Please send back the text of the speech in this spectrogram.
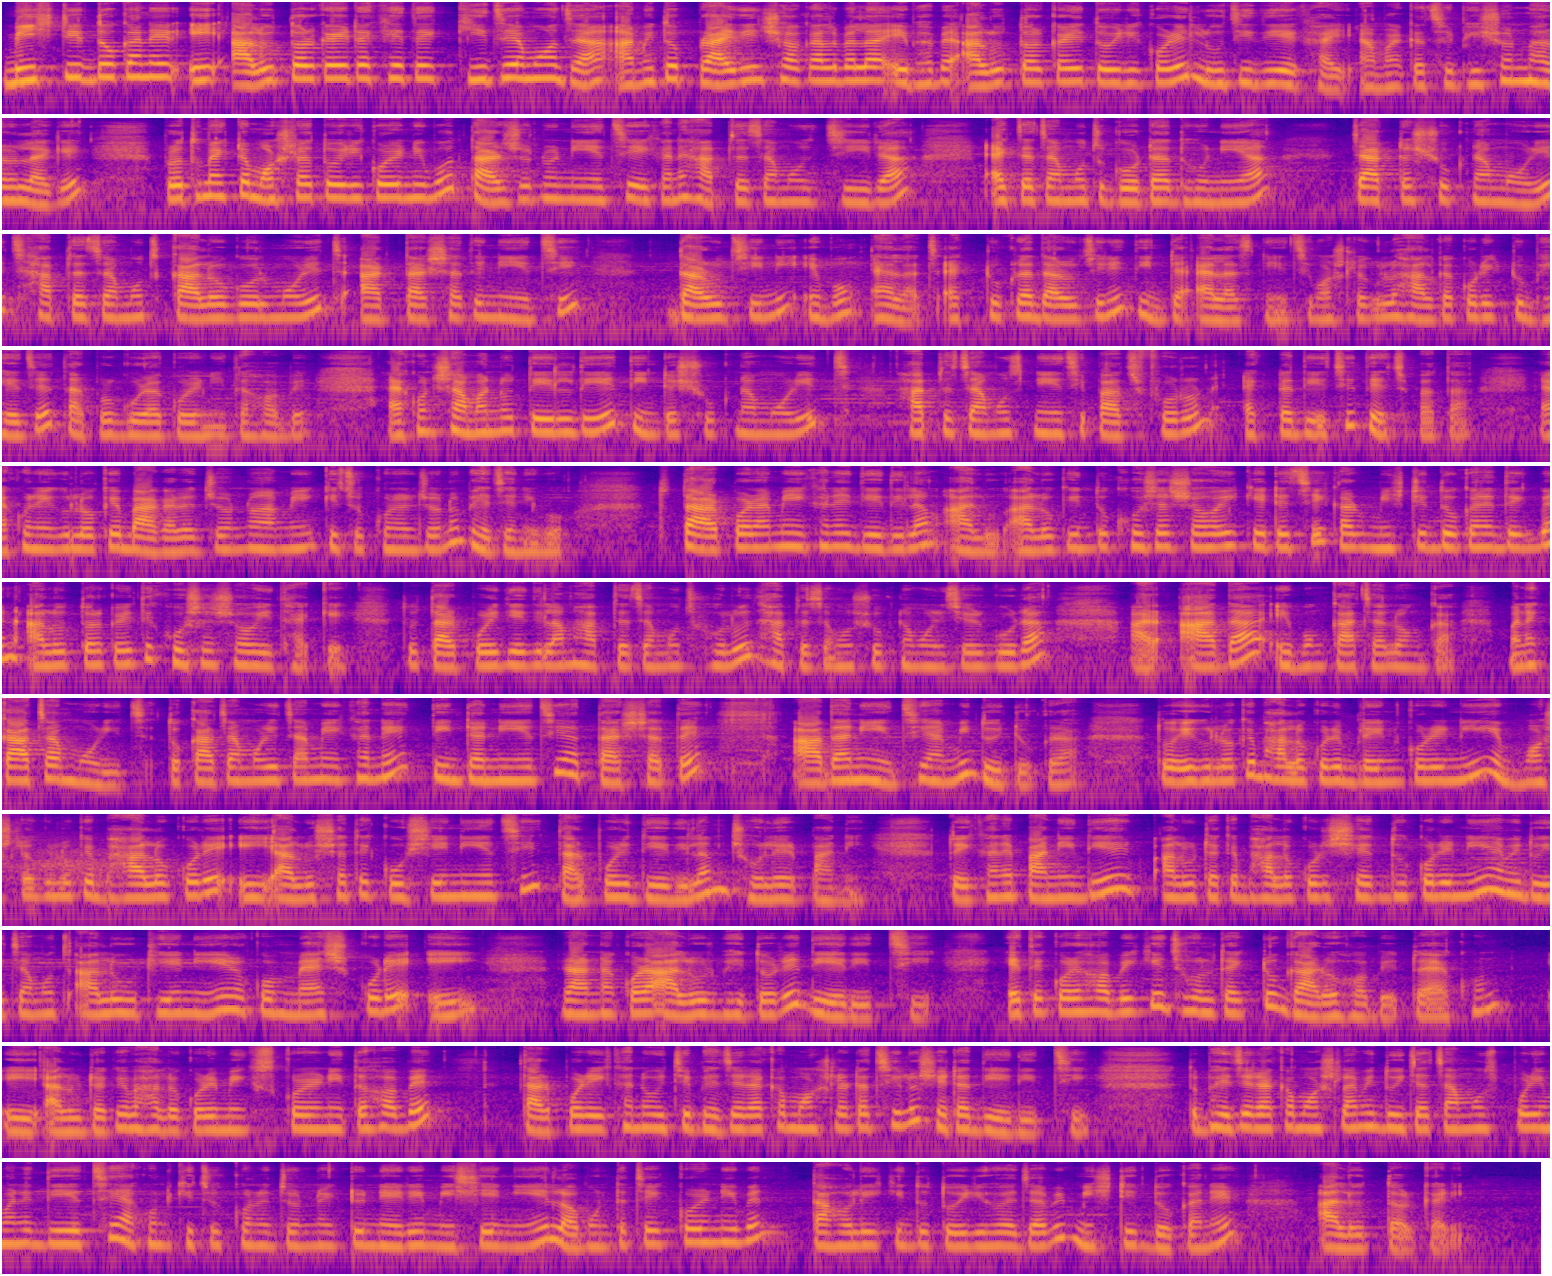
মিষ্টির দোকানের এই আলুর তরকারিটা খেতে কি যে মজা, আমি তো প্রায় দিন সকালবেলা এভাবে আলুর তরকারি তৈরি করে লুচি দিয়ে খাই। আমার কাছে ভীষণ ভালো লাগে। প্রথমে একটা মশলা তৈরি করে নিব, তার জন্য নিয়েছি এখানে হাফ চা চামচ জিরা, এক চা চামচ গোটা ধনিয়া, চারটা শুকনা মরিচ, হাফ চা চামচ কালো গোলমরিচ, আর তার সাথে নিয়েছি দারুচিনি এবং এলাচ। এক টুকরা দারুচিনি, তিনটা এলাচ নিয়েছি। মশলাগুলো হালকা করে একটু ভেজে তারপর গুঁড়া করে নিতে হবে। এখন সামান্য তেল দিয়ে তিনটে শুকনা মরিচ, হাফ চা চামচ নিয়েছি পাঁচ ফোড়ন, একটা দিয়েছি তেজপাতা। এখন এগুলোকে বাগারের জন্য আমি কিছুক্ষণের জন্য ভেজে নিব। তো তারপর আমি এখানে দিয়ে দিলাম আলু। আলু কিন্তু খোসা সহই কেটেছি, কারণ মিষ্টির দোকানে দেখবেন আলুর তরকারিতে খোসা সহই থাকে। তো তারপরে দিয়ে দিলাম হাফ চা চামচ হলুদ, হাফ চা চামচ শুকনো মরিচের গুঁড়া আর আদা এবং কাঁচা লঙ্কা মানে কাঁচা মরিচ। তো কাঁচা মরিচ আমি এখানে তিনটা নিয়েছি আর তার সাথে আদা নিয়েছি আমি দুই টুকরা। তো এগুলোকে ভালো করে ব্লেন্ড করে নিয়ে মশলাগুলোকে ভালো করে এই আলুর সাথে কষিয়ে নিয়েছি, তারপরে দিয়ে দিলাম ঝোলের পানি। তো এখানে পানি দিয়ে আলুটাকে ভালো করে সেদ্ধ করে নিয়ে আমি দুই চামচ আলু উঠিয়ে নিয়ে এরকম ম্যাশ করে এই রান্না করা আলুর ভেতরে দিয়ে দিচ্ছি। এতে করে হবে কি ঝোলটা একটু গাঢ় হবে। তো এখন এই আলুটাকে ভালো করে মিক্স করে নিতে হবে। তারপরে এখানে ওই যে ভেজে রাখা মশলাটা ছিল, সেটা দিয়ে দিচ্ছি। তো ভেজে রাখা মশলা আমি দুই চা চামচ পরিমাণে দিয়েছি। এখন কিছুক্ষণের জন্য একটু নেড়ে মিশিয়ে নিয়ে লবণটা চেক করে নেবেন, তাহলেই কিন্তু তৈরি হয়ে যাবে মিষ্টির দোকানের আলুর তরকারি।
